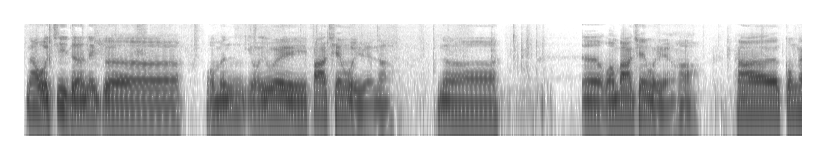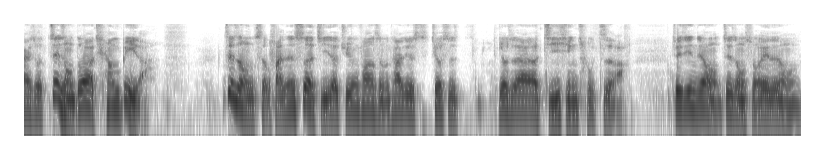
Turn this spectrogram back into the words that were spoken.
那我记得那个我们有一位八千委员呐、啊，那呃王八千委员哈，他公开说这种都要枪毙了，这种是反正涉及的军方什么，他就就是就是要极刑处置了。最近这种这种所谓这种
